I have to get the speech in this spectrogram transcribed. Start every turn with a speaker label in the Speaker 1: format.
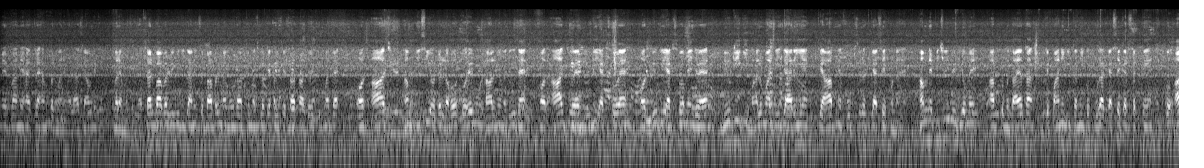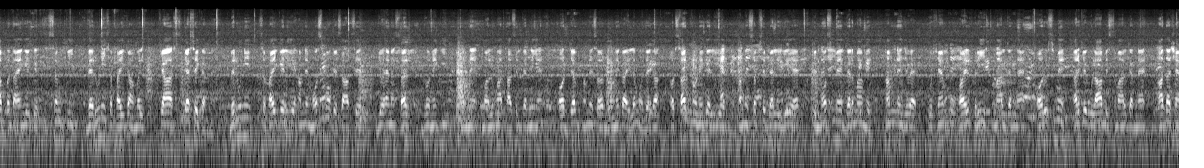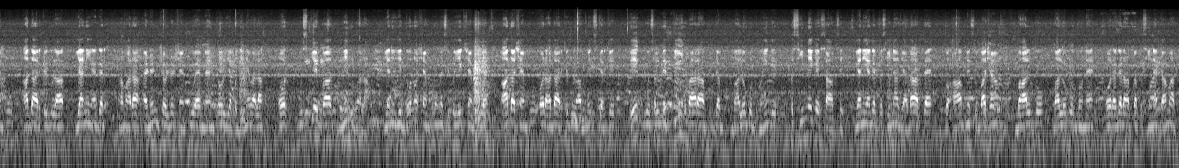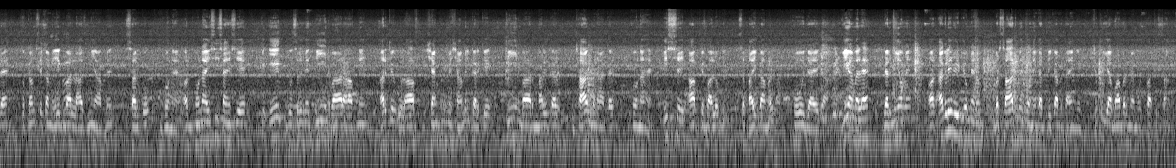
Speaker 1: मेहरबान नहायत रहम फरमाने वाला वालेकुम वरहमतुल्लाह। सर बाबर टीवी की जानिब से बाबर महमूद आपके मसलों के हल के साथ हाजिर खिदमत है। और आज हम पीसी होटल लाहौर कोहे नूर हाल में मौजूद हैं। और आज जो है ब्यूटी एक्सपो है। और ब्यूटी एक्सपो में जो है ब्यूटी की मालूम दी जा रही हैं कि आपने खूबसूरत कैसे होना है। हमने पिछली वीडियो में आपको बताया था कि पानी की कमी को पूरा कैसे कर सकते हैं। तो अब बताएँगे कि जिसम की बैरूनी सफ़ाई का अमल क्या, कैसे करना है। बैरूनी सफ़ाई के लिए हमने मौसमों के हिसाब से जो है ना सर धोने की हमने मालूम हासिल करनी है और जब हमें सर धोने का इलम हो जाएगा और सर धोने के लिए हमें सबसे पहले ये है कि मौसम गर्मा में हमने जो है वो शैम्पू ऑयल फ्री इस्तेमाल करना है और उसमें अर्के गुलाब इस्तेमाल करना है, आधा शैम्पू, आधा अर्के गुलाब। यानी अगर हमारा हेड एंड शोल्डर शैम्पू है मैंथोल या पुदीने वाला और उसके बाद नीम वाला, यानी ये दोनों शैम्पू में से कोई एक शैम्पू है, आधा शैम्पू और आधा अर्के गुलाब मिक्स करके एक गुसल में तीन बार आप जब बालों को धोएँगे पसीने के हिसाब से, यानी अगर पसीना ज़्यादा आता है तो आपने सुबह शाम बाल को, बालों को धोना है और अगर आपका पसीना कम आता है तो कम से कम एक बार लाजमी आपने सर को धोना है। और धोना इसी साइंस से है कि एक गुसल में तीन बार आपने अर्के गुलाब शैम्पू में शामिल करके तीन बार मल कर झाग बनाकर धोना है। इससे आपके बालों की सफ़ाई का अमल हो जाएगा। ये अमल है गर्मियों में और अगली वीडियो में हम बरसात में धोने का तरीका बताएँगे। शुक्रिया, बाबर महमूद, पाकिस्तान।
